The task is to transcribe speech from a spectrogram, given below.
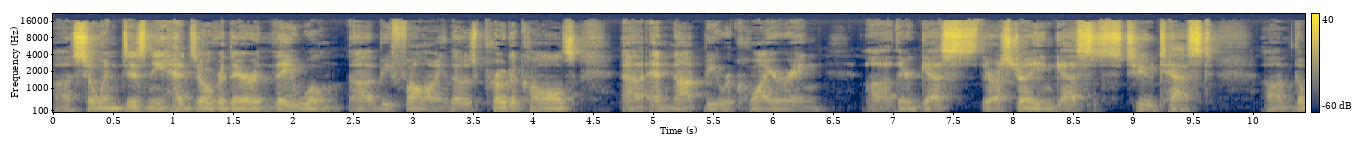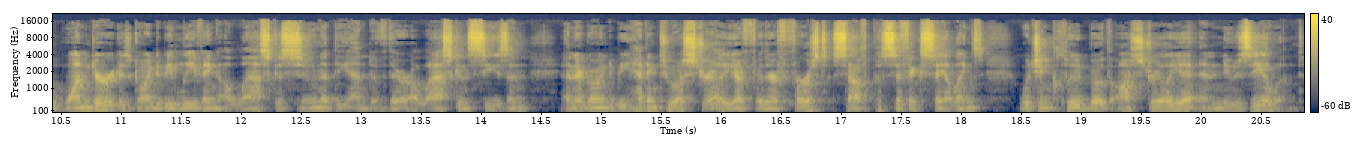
Uh, so when Disney heads over there, they will uh, be following those protocols uh, and not be requiring uh, their guests, their Australian guests, to test. Um, the Wonder is going to be leaving Alaska soon at the end of their Alaskan season, and they're going to be heading to Australia for their first South Pacific sailings, which include both Australia and New Zealand.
